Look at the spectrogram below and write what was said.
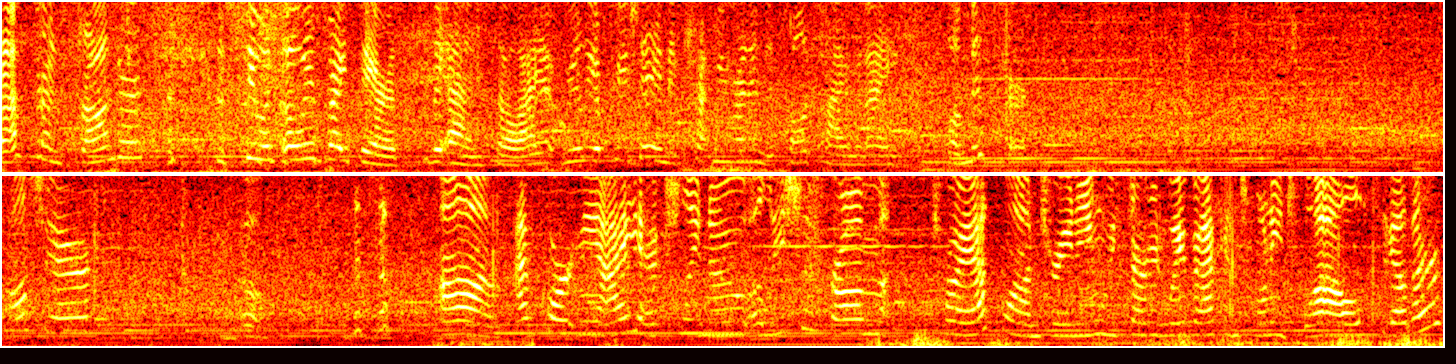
faster and stronger, she was always right there to the end. So I really appreciate it and it kept me running this whole time and I will miss her. I'll share. Oh. um, I'm Courtney. I actually know Alicia from triathlon training. We started way back in 2012 together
